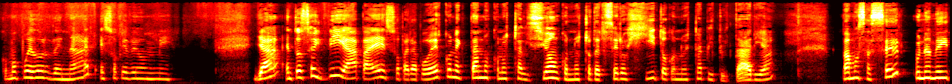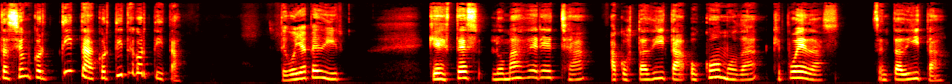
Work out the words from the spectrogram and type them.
cómo puedo ordenar eso que veo en mí. ¿Ya? Entonces hoy día, para eso, para poder conectarnos con nuestra visión, con nuestro tercer ojito, con nuestra pituitaria, vamos a hacer una meditación cortita, cortita, cortita. Te voy a pedir que estés lo más derecha, acostadita o cómoda que puedas, sentadita.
